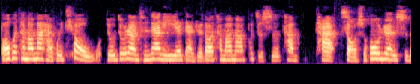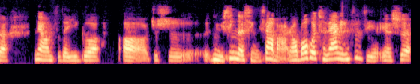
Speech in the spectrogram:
包括她妈妈还会跳舞，就就让陈嘉玲也感觉到她妈妈不只是她她小时候认识的那样子的一个呃，就是女性的形象吧，然后包括陈嘉玲自己也是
